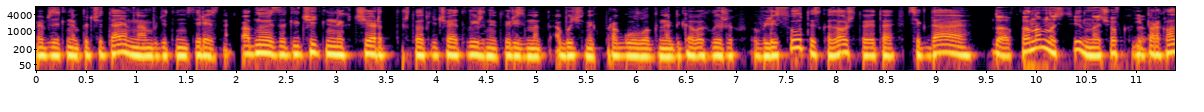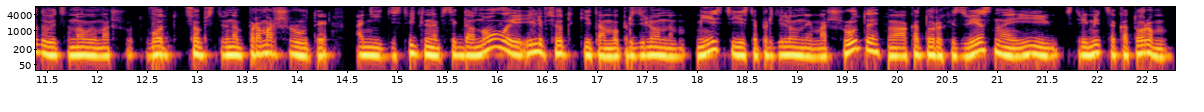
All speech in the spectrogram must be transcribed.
мы обязательно почитаем, нам будет интересно. Одной из отличительных черт, что отличает лыжный туризм от обычных прогулок на беговых лыжах в лесу, ты сказал, что это всегда да, автономность и ночевка. И да. прокладывается новый маршрут. Да. Вот, собственно, про маршруты. Они действительно всегда новые или все-таки там в определенном месте есть определенные маршруты, о которых известно и стремиться к которым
